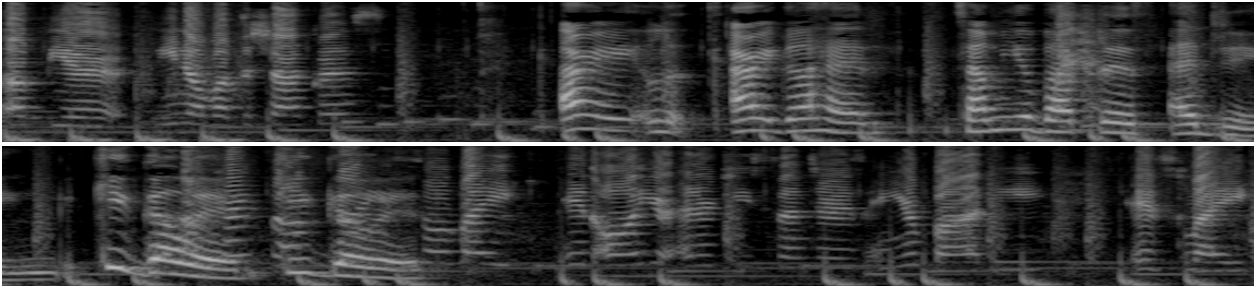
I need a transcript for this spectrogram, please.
up your. You know about the chakras. all right, look, all right, go ahead. Tell me about this edging. Keep going. Okay, so Keep going. So like in all your energy centers in your body, it's like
